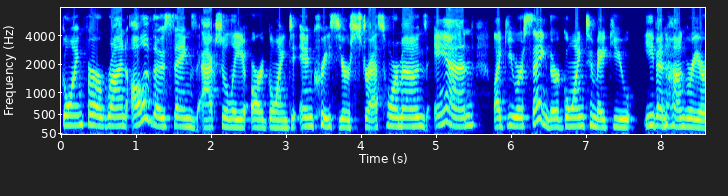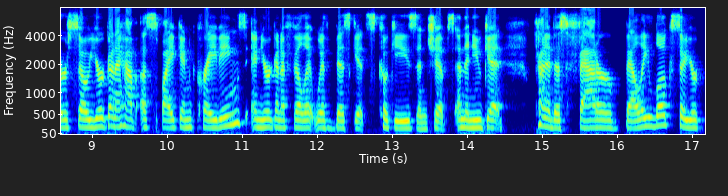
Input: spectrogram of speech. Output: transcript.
going for a run, all of those things actually are going to increase your stress hormones. And like you were saying, they're going to make you even hungrier. So you're going to have a spike in cravings and you're going to fill it with biscuits, cookies, and chips. And then you get kind of this fatter belly look. So you're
